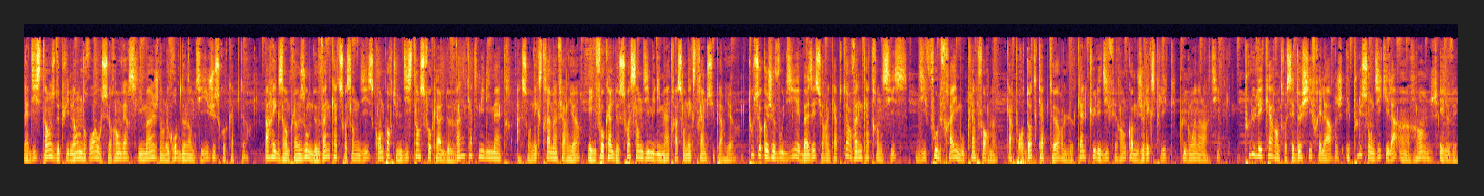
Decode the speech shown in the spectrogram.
la distance depuis l'endroit où se renverse l'image dans le groupe de lentilles jusqu'au capteur. Par exemple, un zoom de 24-70 comporte une distance focale de 24 mm à son extrême inférieur et une focale de 70 mm à son extrême supérieur. Tout ce que je vous dis est basé sur un capteur 24-36, dit full frame ou plein format, car pour d'autres capteurs, le calcul est différent comme je l'explique plus loin dans l'article. Plus l'écart entre ces deux chiffres est large et plus on dit qu'il a un range élevé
